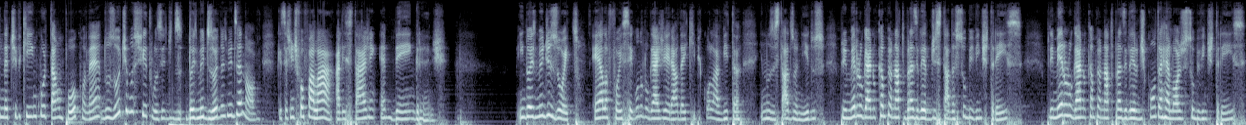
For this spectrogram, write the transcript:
ainda tive que encurtar um pouco, né, dos últimos títulos de 2018 e 2019. Porque se a gente for falar, a listagem é bem grande. Em 2018, ela foi segundo lugar geral da equipe Colavita nos Estados Unidos, primeiro lugar no Campeonato Brasileiro de Estada Sub-23, primeiro lugar no Campeonato Brasileiro de Contrarrelógio Sub-23,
